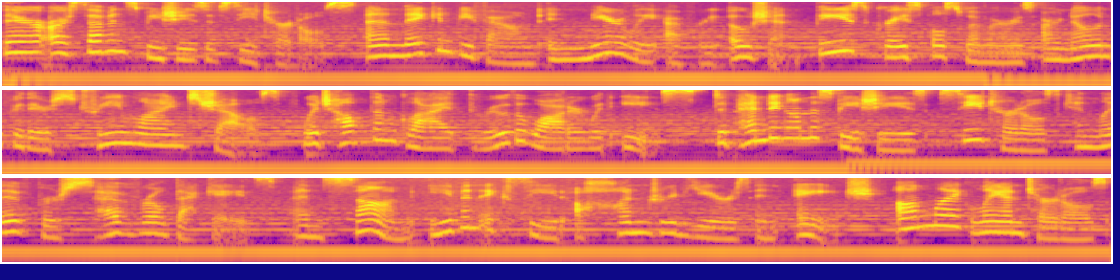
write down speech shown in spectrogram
There are seven species of sea turtles, and they can be found in nearly every ocean. These graceful swimmers are known for their streamlined shells, which help them glide through the water with ease. Depending on the species, sea turtles can live for several decades, and some even exceed a hundred years in age. Unlike land turtles,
